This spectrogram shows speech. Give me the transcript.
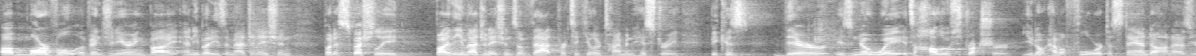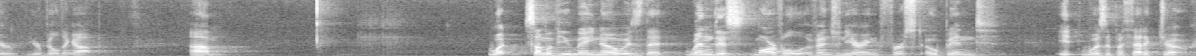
a marvel of engineering by anybody's imagination, but especially by the imaginations of that particular time in history, because there is no way, it's a hollow structure. You don't have a floor to stand on as you're, you're building up. Um, what some of you may know is that when this marvel of engineering first opened, it was a pathetic joke.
